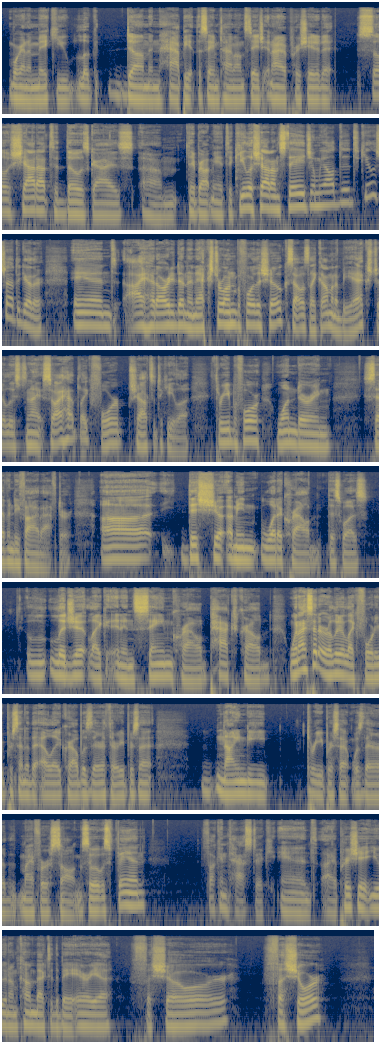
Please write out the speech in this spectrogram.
we're gonna make you look dumb and happy at the same time on stage, and I appreciated it. So shout out to those guys. Um, they brought me a tequila shot on stage, and we all did tequila shot together. And I had already done an extra one before the show because I was like, I'm gonna be extra loose tonight. So I had like four shots of tequila, three before, one during, 75 after. Uh, this show, I mean, what a crowd this was. L- legit, like an insane crowd, packed crowd. When I said earlier, like 40% of the LA crowd was there, 30%, 93% was there, my first song. So it was fan fucking tastic. And I appreciate you. And I'm coming back to the Bay Area for sure. For sure.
